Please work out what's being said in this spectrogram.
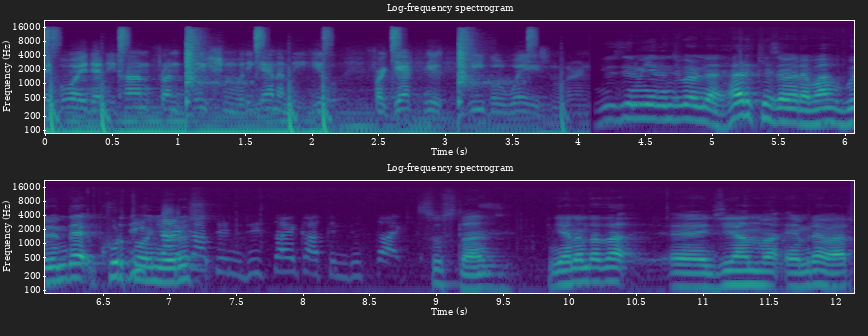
avoid, any confrontation with the enemy. He'll forget his evil ways and learn. 127. bölümden herkese merhaba. Bu bölümde kurt oynuyoruz. Dislike atın, dislike atın, dislike. Sus lan. Yanında da e, Cihan ve Emre var.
